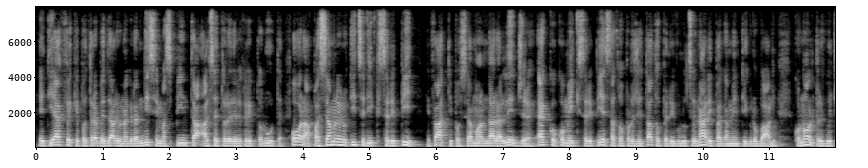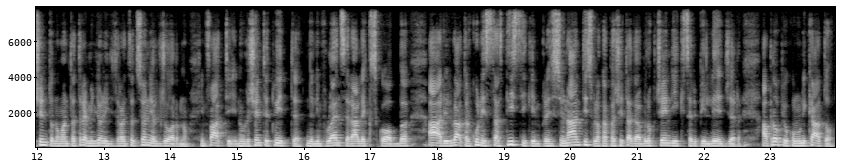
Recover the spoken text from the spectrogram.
ETF che potrebbe dare una grandissima spinta al settore delle criptovalute. Ora passiamo alle notizie di XRP, infatti possiamo andare a leggere, ecco come XRP è stato progettato per rivoluzionare i pagamenti globali, con oltre 293 milioni di transazioni al giorno. Infatti in un recente tweet dell'influencer Alex Cobb ha rilevato alcune statistiche impressionanti sulla capacità della blockchain di XRP Ledger, ha proprio comunicato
